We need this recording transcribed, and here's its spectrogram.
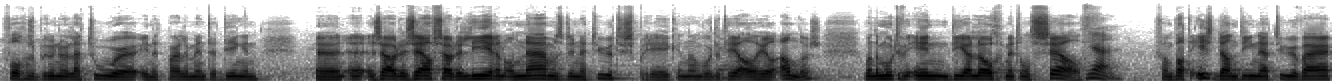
volgens Bruno Latour in het parlement der dingen eh, eh, zouden, zelf zouden leren om namens de natuur te spreken, dan wordt het Ja. heel, al heel anders. Want dan moeten we in dialoog met onszelf. Ja, Van wat is dan die natuur waar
